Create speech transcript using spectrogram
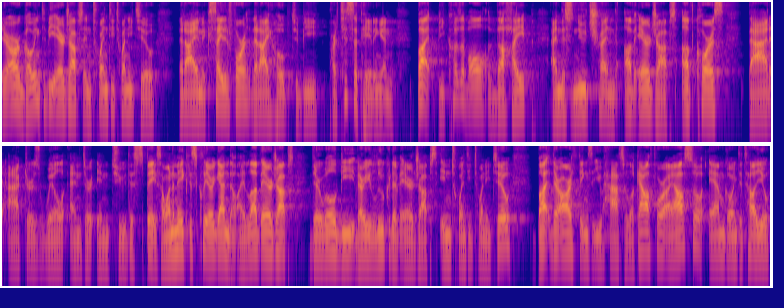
There are going to be airdrops in 2022 that I am excited for, that I hope to be participating in. But because of all the hype and this new trend of airdrops, of course, bad actors will enter into this space. I want to make this clear again, though. I love airdrops. There will be very lucrative airdrops in 2022, but there are things that you have to look out for. I also am going to tell you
